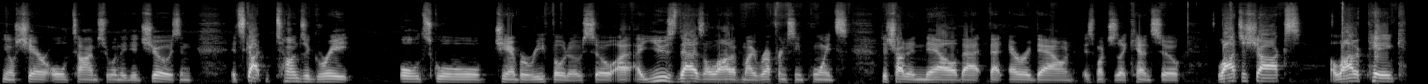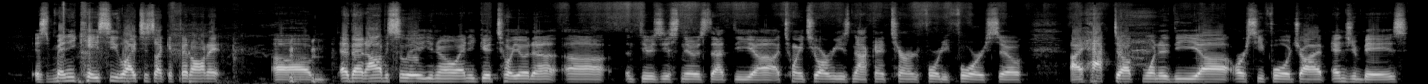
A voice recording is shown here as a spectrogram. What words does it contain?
you know share old times from when they did shows, and it's got tons of great old school jamboree photos. So I, I use that as a lot of my referencing points to try to nail that that era down as much as I can. So lots of shocks, a lot of pink, as many KC lights as I can fit on it. Um, and then obviously, you know, any good Toyota uh, enthusiast knows that the uh, 22RE is not going to turn 44. So I hacked up one of the uh, RC four wheel drive engine bays,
